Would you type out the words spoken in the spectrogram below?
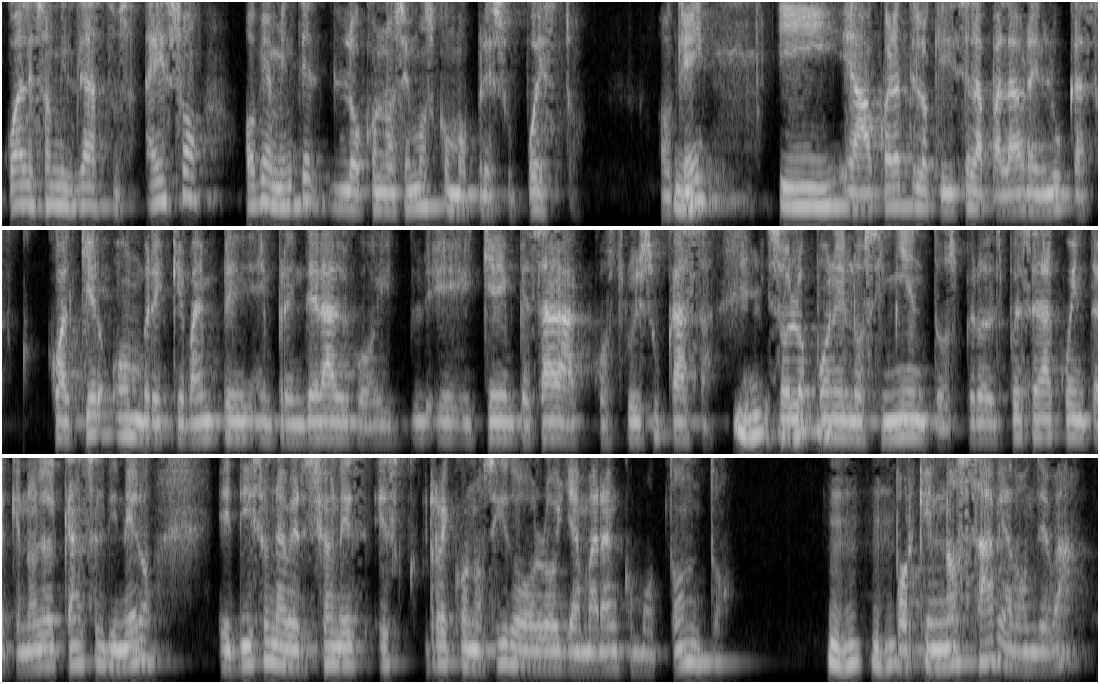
cuáles son mis gastos. A eso, obviamente, lo conocemos como presupuesto. ¿Ok? Mm. Y acuérdate lo que dice la palabra en Lucas, cualquier hombre que va a emprender algo y quiere empezar a construir su casa y solo pone los cimientos, pero después se da cuenta que no le alcanza el dinero, eh, dice una versión es, es reconocido o lo llamarán como tonto, porque no sabe a dónde va.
